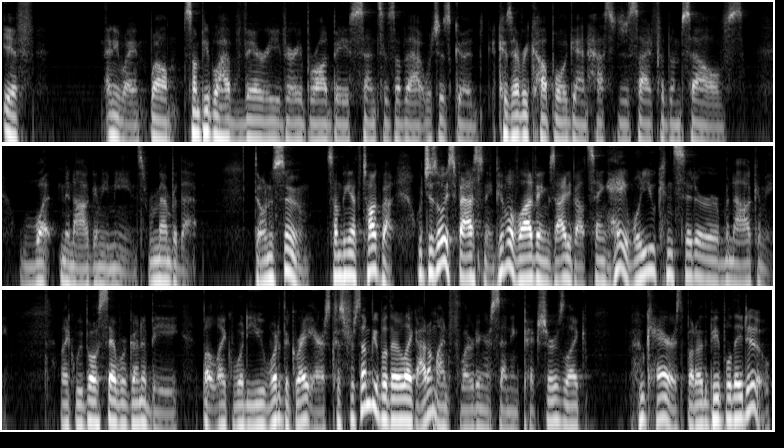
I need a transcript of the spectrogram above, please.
If anyway, well, some people have very, very broad based senses of that, which is good because every couple, again, has to decide for themselves what monogamy means. Remember that. Don't assume something you have to talk about, which is always fascinating. People have a lot of anxiety about saying, Hey, what do you consider monogamy? Like we both said we're going to be, but like, what do you, what are the gray areas? Because for some people, they're like, I don't mind flirting or sending pictures. Like, who cares? But other people, they do.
